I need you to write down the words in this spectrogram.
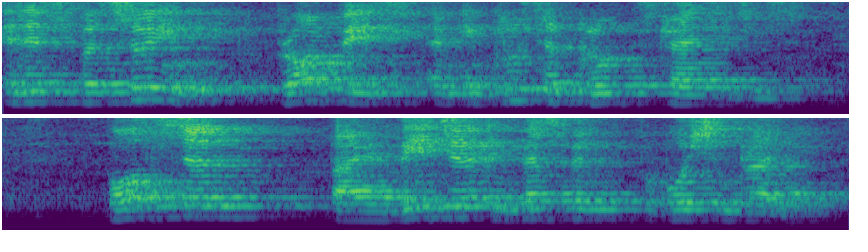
It is pursuing broad-based and inclusive growth strategies, bolstered by a major investment promotion drive.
